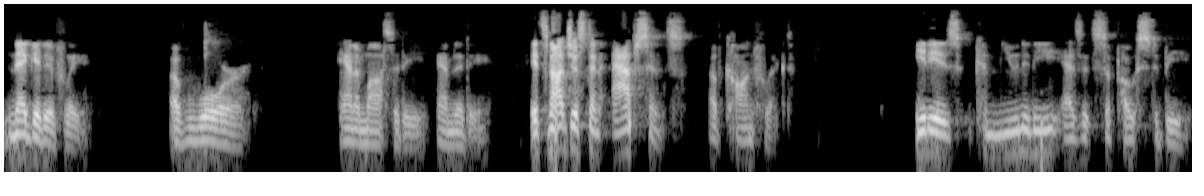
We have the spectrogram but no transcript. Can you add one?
negatively of war, animosity, enmity. It's not just an absence of conflict. It is community as it's supposed to be.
